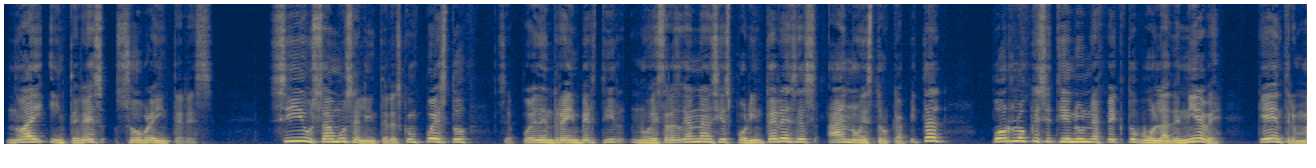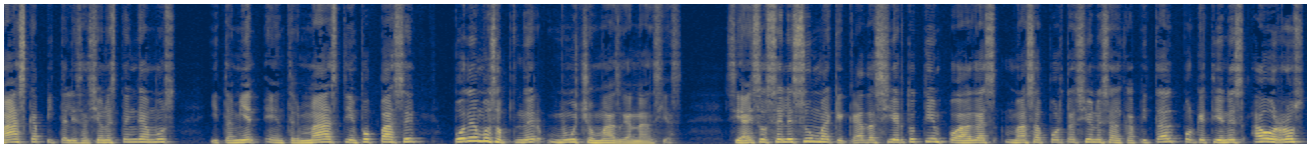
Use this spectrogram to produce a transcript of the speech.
no hay interés sobre interés. Si usamos el interés compuesto, se pueden reinvertir nuestras ganancias por intereses a nuestro capital, por lo que se tiene un efecto bola de nieve, que entre más capitalizaciones tengamos y también entre más tiempo pase, podemos obtener mucho más ganancias. Si a eso se le suma que cada cierto tiempo hagas más aportaciones al capital porque tienes ahorros,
